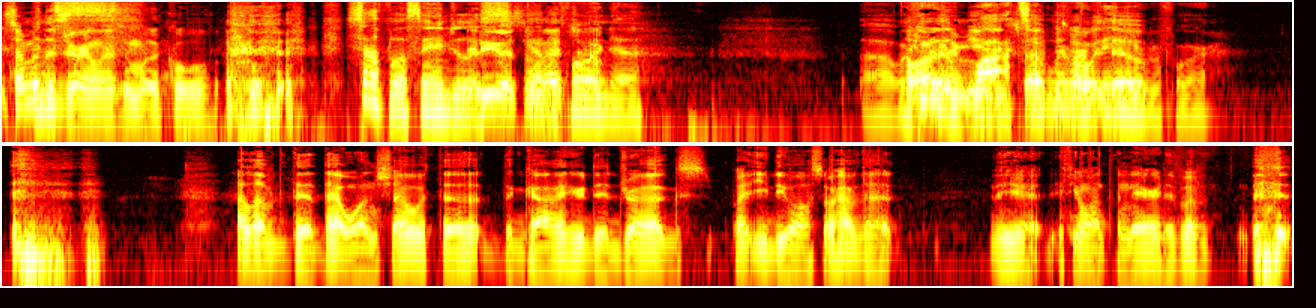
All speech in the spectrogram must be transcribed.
Some of the journalism was cool. South Los Angeles, do us a match up. California. Uh, we're A lot here of music watch. I've never been here before. I loved the, that one show with the the guy who did drugs, but you do also have that the uh, if you want the narrative of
